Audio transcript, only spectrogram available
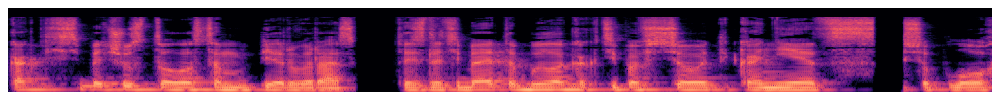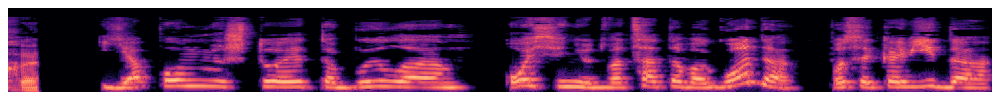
Как ты себя чувствовала самый первый раз? То есть для тебя это было как типа все, это конец, все плохо? Я помню, что это было осенью 2020 года, после ковида,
